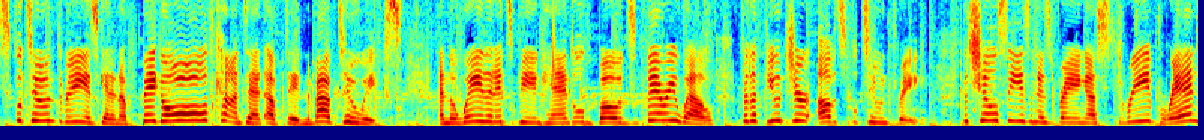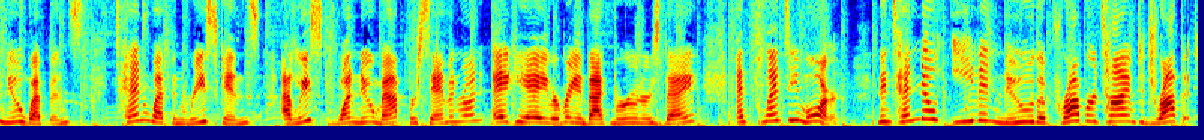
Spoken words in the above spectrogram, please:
Splatoon 3 is getting a big old content update in about two weeks, and the way that it's being handled bodes very well for the future of Splatoon 3. The chill season is bringing us three brand new weapons, 10 weapon reskins, at least one new map for Salmon Run, aka we're bringing back Marooner's Bay, and plenty more. Nintendo even knew the proper time to drop it.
